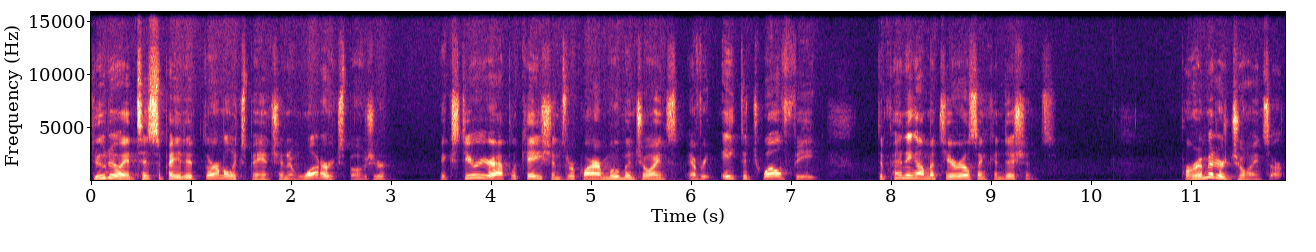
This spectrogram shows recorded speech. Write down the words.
Due to anticipated thermal expansion and water exposure, exterior applications require movement joints every 8 to 12 feet depending on materials and conditions. Perimeter joints are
